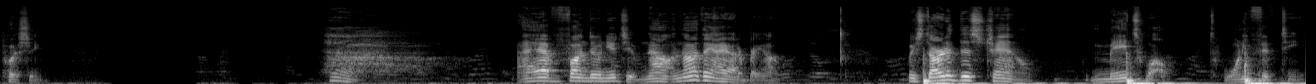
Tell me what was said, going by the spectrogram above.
pushing. I have fun doing YouTube. Now, another thing I got to bring up. We started this channel May 12, 2015.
